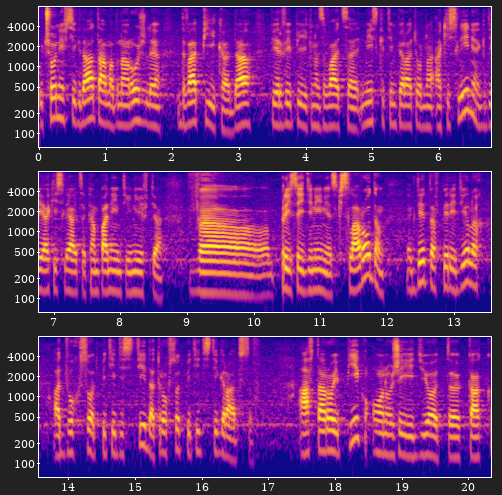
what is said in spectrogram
ученые всегда там обнаружили два пика. Да? Первый пик называется низкотемпературное окисление, где окисляются компоненты нефти в, э, при соединении с кислородом где-то в пределах от 250 до 350 градусов. А второй пик, он уже идет как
